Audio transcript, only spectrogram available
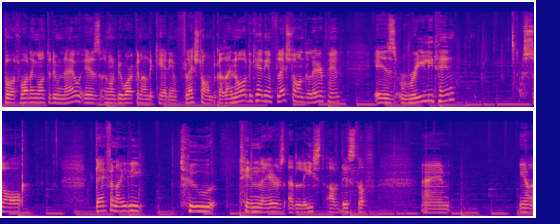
But what I'm going to do now is I'm going to be working on the Cadian Flesh Tone because I know the Cadian Flesh Tone, the layer paint, is really thin. So definitely two thin layers at least of this stuff. Um, you know,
